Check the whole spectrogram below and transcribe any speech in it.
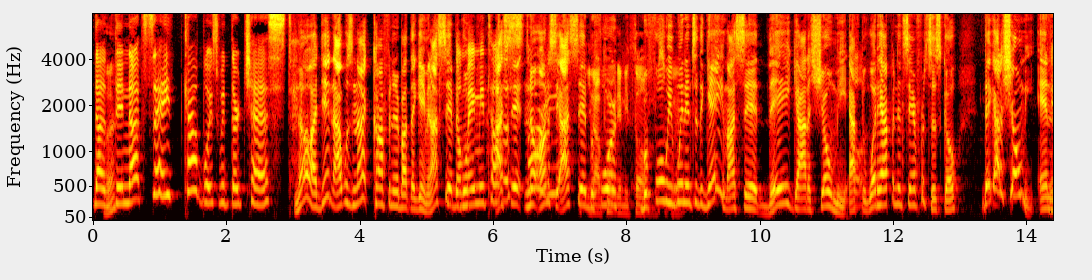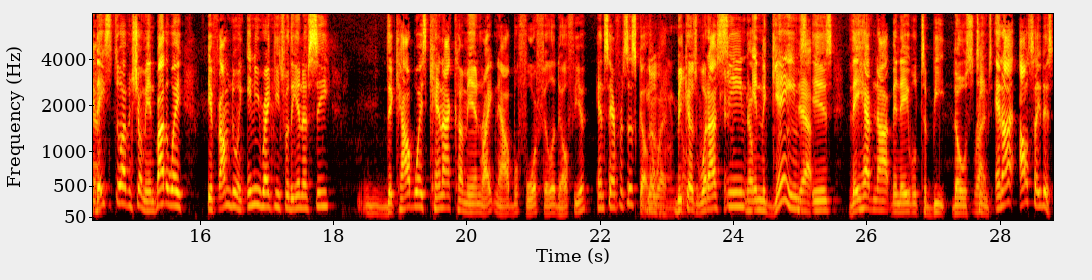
that What? did not say Cowboys with their chest. No, I didn't. I was not confident about that game, and I said, Don't before- make me tell I the said no. Honestly, I said You're before thumbs, before we but- went into the game, I said they got to show me after what happened in San Francisco. They got to show me, and they still haven't shown me. And by the way, if I'm doing any rankings for the NFC. The Cowboys cannot come in right now before Philadelphia and San Francisco. No way. Because No, what I've seen Nope. in the games Yeah. is they have not been able to beat those Right. teams. And I, I'll say this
